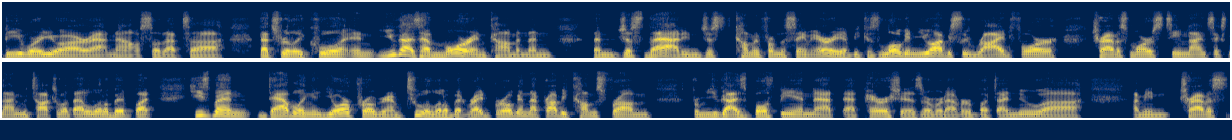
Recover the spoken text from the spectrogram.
be where you are at now. So that's uh, that's really cool, and you guys have more in common than than just that, and just coming from the same area. Because Logan, you obviously ride for Travis Moore's Team Nine Six Nine. We talked about that a little bit, but he's been dabbling in your program too a little bit, right, Brogan? That probably comes from from you guys both being at at parishes or whatever. But I knew, uh, I mean, Travis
